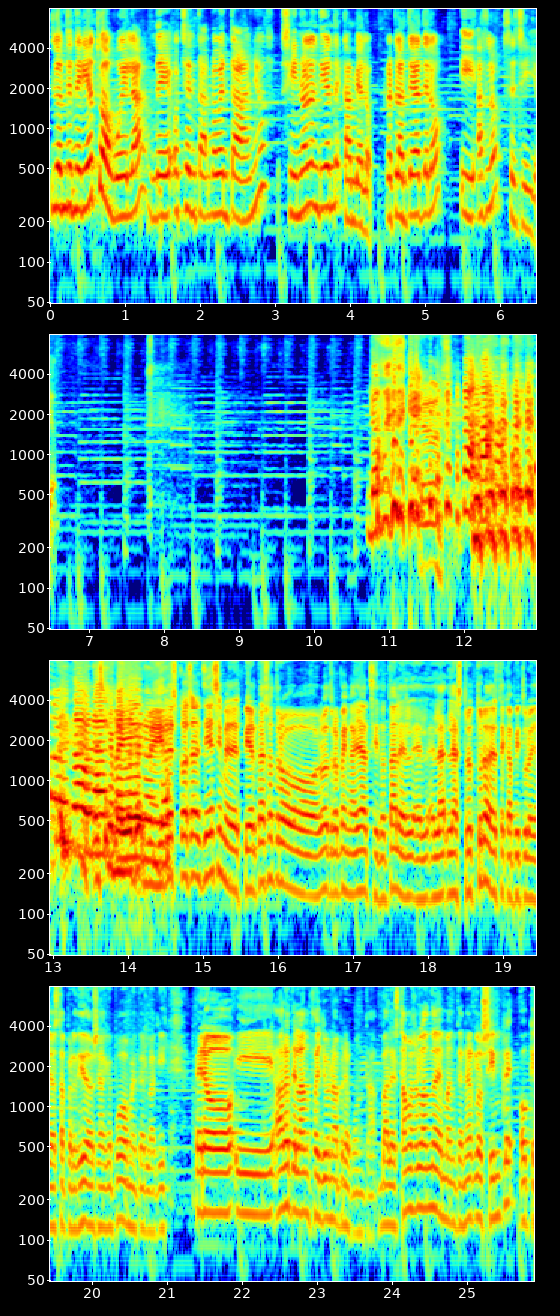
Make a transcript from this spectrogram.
¿Lo entendería tu abuela de 80, 90 años? Si no lo entiende, cámbialo, replantéatelo y hazlo sencillo. No puede ser. Perdón. es Es que me, dices- me dices cosas, Jess, y me despiertas otro, otro. Venga, ya, sí, total, el- el- la, la estructura de este capítulo ya está perdida, o sea que puedo meterlo aquí. Pero, y ahora te lanzo yo una pregunta. Vale, estamos hablando de mantenerlo simple, ok,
